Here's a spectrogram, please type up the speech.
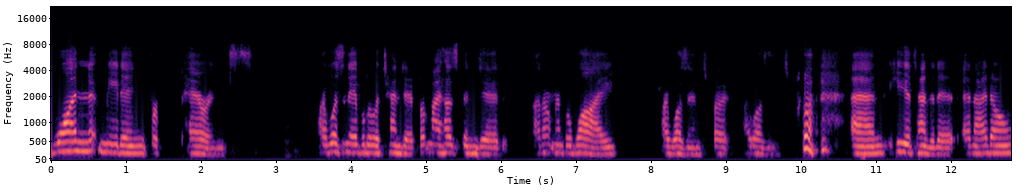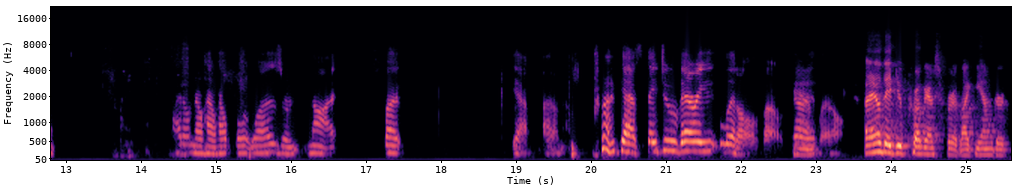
one meeting for parents. I wasn't able to attend it, but my husband did. I don't remember why I wasn't, but I wasn't. and he attended it and I don't I don't know how helpful it was or not, but yeah, I don't know. yes, they do very little though, very Yeah. little. I know they do programs for like younger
